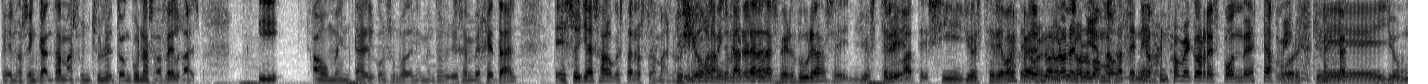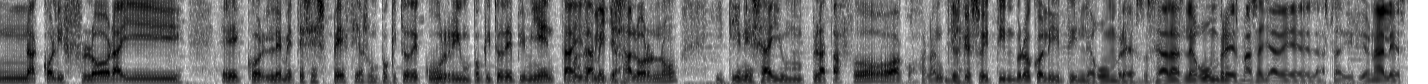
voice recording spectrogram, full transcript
que nos encanta más un chuletón que unas acelgas, y aumentar el consumo de alimentos de origen vegetal, eso ya es algo que está en nuestra mano. Yo y luego como me encantan empresas- las verduras, eh, yo este ¿Sí? debate, sí, yo este debate no, no- no lo, entiendo. vamos a tener. No, no me corresponde a mí. Porque yo una coliflor ahí eh, con- le metes especias, un poquito de curry, un poquito de pimienta y la metes al horno y tienes ahí un platazo acojonante. Yo es que soy team brócoli y team legumbres. O sea, las legumbres, más allá de las tradicionales,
